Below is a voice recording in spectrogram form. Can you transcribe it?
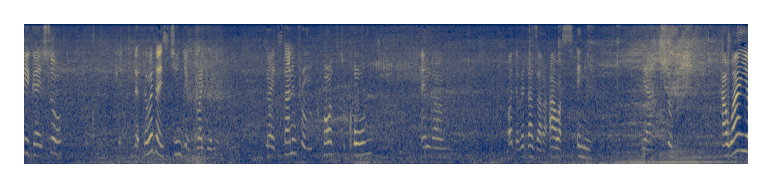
Hey guys, so the, the weather is changing gradually. Now it's turning from hot to cold, and um, all the weathers are ours anyway. Yeah, so how are you?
